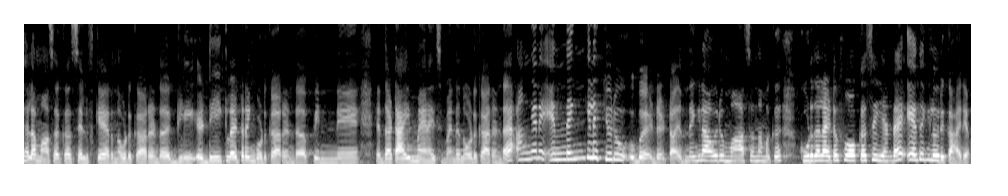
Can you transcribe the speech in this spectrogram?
ചില മാസമൊക്കെ സെൽഫ് കെയർ എന്ന് കൊടുക്കാറുണ്ട് ഗ്ലീ ഡീക്ലട്ടറിങ് കൊടുക്കാറുണ്ട് പിന്നെ എന്താ ടൈം മാനേജ്മെന്റ് എന്ന് കൊടുക്കാറുണ്ട്. അങ്ങനെ എന്തെങ്കിലുമൊക്കെ ഒരു വേർഡ് കേട്ടോ എന്തെങ്കിലും ആ ഒരു മാസം നമുക്ക് കൂടുതലായിട്ട് ഫോക്കസ് ചെയ്യേണ്ട ഏതെങ്കിലും ഒരു കാര്യം.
